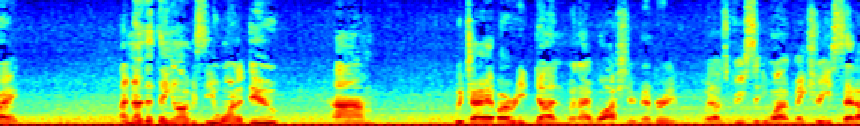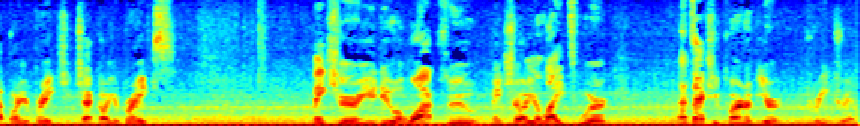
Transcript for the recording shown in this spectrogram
all right. Another thing, obviously, you want to do, um, which I have already done when I washed it. Remember when I was greasing, you want to make sure you set up all your brakes, you check all your brakes. Make sure you do a walkthrough, make sure all your lights work. That's actually part of your pre-trip.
